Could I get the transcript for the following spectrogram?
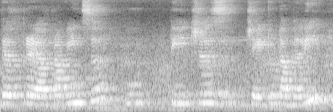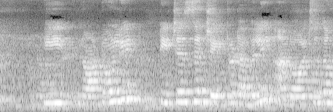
the Pra- Praveen sir, who teaches J2EE, he not only teaches the J2EE and also the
